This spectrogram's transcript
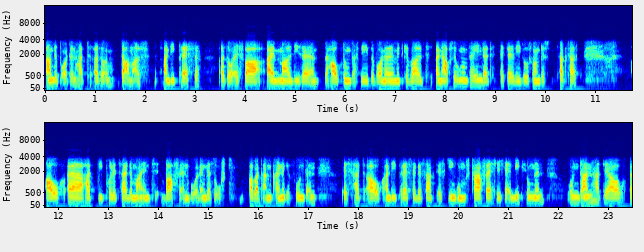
angeboten hat, also damals an die Presse. Also es war einmal diese Behauptung, dass die Bewohnerin mit Gewalt eine Abschiebung verhindert hätte, wie du schon gesagt hast. Auch äh, hat die Polizei gemeint, Waffen wurden gesucht, aber dann keine gefunden. Es hat auch an die Presse gesagt, es ging um strafrechtliche Ermittlungen. Und dann hat er auch, äh,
